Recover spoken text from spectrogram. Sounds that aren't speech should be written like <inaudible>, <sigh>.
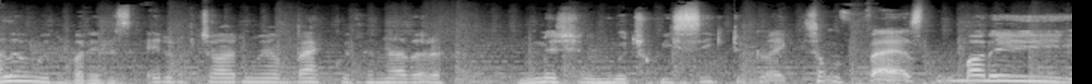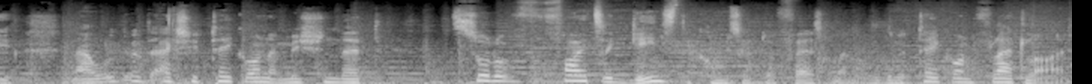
Hello everybody, this is Edward of Chide and we are back with another mission in which we seek to make some fast money. Now we're going to actually take on a mission that sort of fights against the concept of fast money. We're going to take on Flatline.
